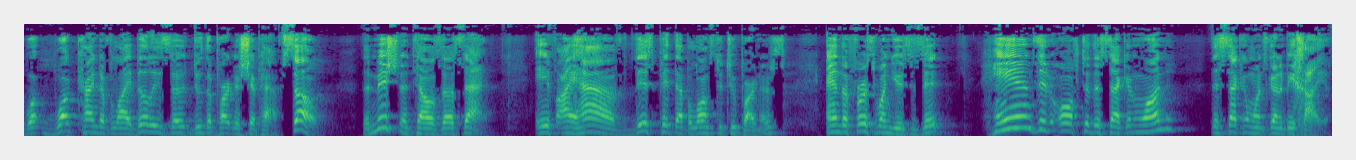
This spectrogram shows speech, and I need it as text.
what, what kind of liabilities do, the partnership have? So, the Mishnah tells us that if I have this pit that belongs to two partners, and the first one uses it, hands it off to the second one, the second one's going to be chayiv.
